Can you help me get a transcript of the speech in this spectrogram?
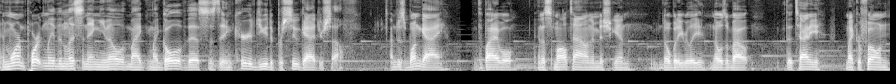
And more importantly than listening, you know, my, my goal of this is to encourage you to pursue God yourself. I'm just one guy with the Bible in a small town in Michigan nobody really knows about with a tiny microphone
